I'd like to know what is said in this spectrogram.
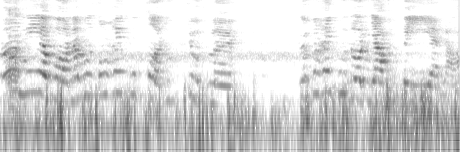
เออนี่อย่าบอกนะมึงต้องให้กูเปิดทุกจุดเลย แล้วก็ให้กูโดนยำตีอะเหรอ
